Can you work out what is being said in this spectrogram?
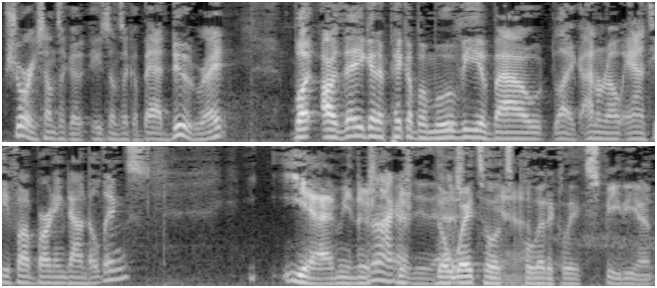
Sure, he sounds like a he sounds like a bad dude, right? But are they going to pick up a movie about like I don't know Antifa burning down buildings? yeah. I mean, there's. They're not going to there's- do that. They'll wait till it's Yeah. politically expedient.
